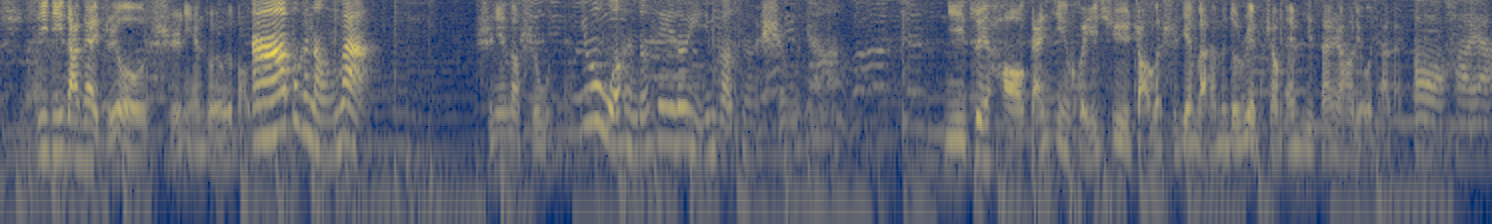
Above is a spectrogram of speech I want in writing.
失、啊？CD 大概只有十年左右的保存，啊，不可能吧？十年到十五年。因为我很多 CD 都已经保存了十五年了。你最好赶紧回去找个时间把它们都 rip 上 MP3，然后留下来。哦，好呀，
